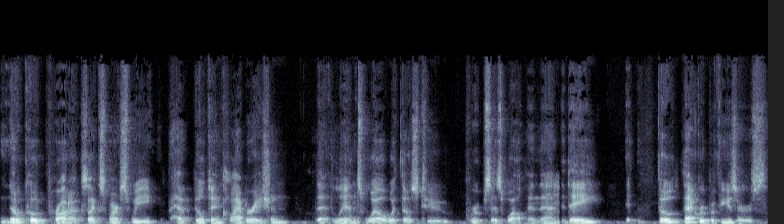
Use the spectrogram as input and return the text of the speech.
no code products like Smart Suite have built-in collaboration that lends well with those two groups as well, and that mm. they though that group of users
